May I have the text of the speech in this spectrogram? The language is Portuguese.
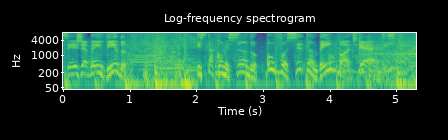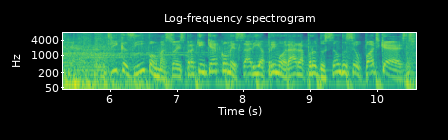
Seja bem-vindo. Está começando o Você Também Podcast. Dicas e informações para quem quer começar e aprimorar a produção do seu podcast.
